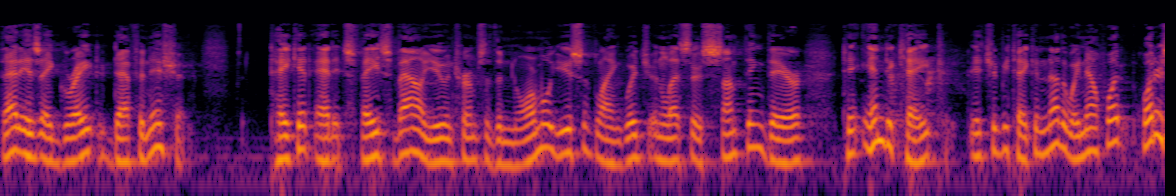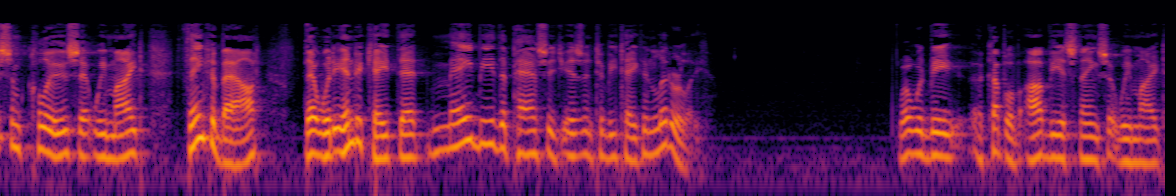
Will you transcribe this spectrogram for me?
That is a great definition. Take it at its face value in terms of the normal use of language unless there's something there to indicate it should be taken another way. Now what, what are some clues that we might think about that would indicate that maybe the passage isn't to be taken literally. What would be a couple of obvious things that we might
